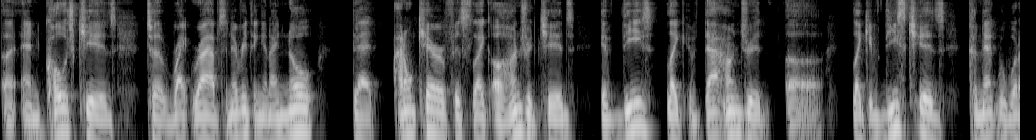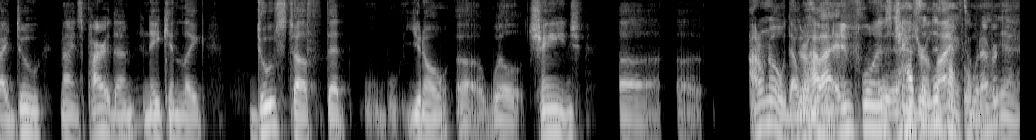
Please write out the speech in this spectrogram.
uh, and coach kids to write raps and everything, and I know that I don't care if it's like a hundred kids. If these like if that hundred uh like if these kids connect with what I do and I inspire them and they can like do stuff that you know uh, will change uh, uh I don't know that Their will have life. an influence, It change your life or whatever. yeah.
